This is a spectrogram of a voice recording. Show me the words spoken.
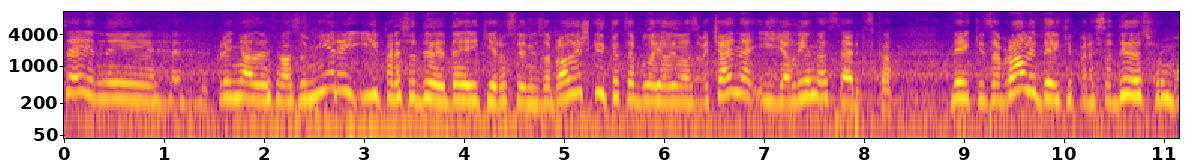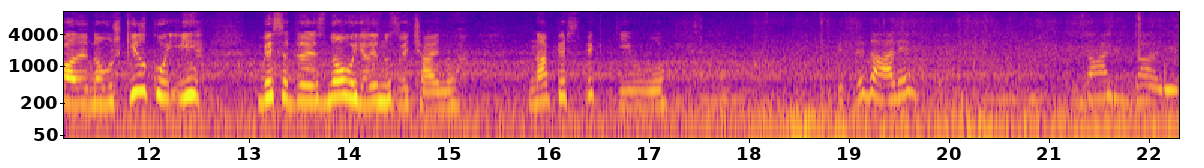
цей не прийняли зразу міри і пересадили деякі рослини. Забрали шкілки. Це була ялина звичайна і ялина сербська. Деякі забрали, деякі пересадили, сформували нову шкілку і висадили знову ялину звичайну. На перспективу. Пішли далі. Далі, далі.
